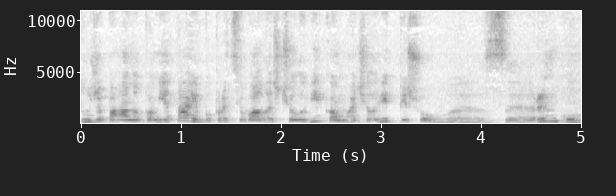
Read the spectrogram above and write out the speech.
дуже погано пам'ятаю, бо працювала з чоловіком, а чоловік пішов е, з ринку.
